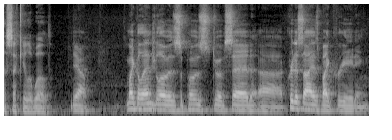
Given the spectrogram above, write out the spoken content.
a secular world. Yeah. Michelangelo is supposed to have said, uh, criticize by creating.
